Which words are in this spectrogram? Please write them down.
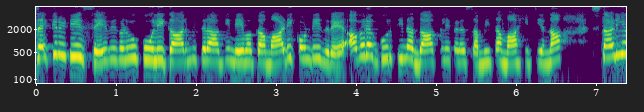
ಸೆಕ್ಯೂರಿಟಿ ಸೇವೆಗಳು ಕೂಲಿ ಕಾರ್ಮಿಕರಾಗಿ ನೇಮಕ ಮಾಡಿಕೊಂಡಿದ್ರೆ ಅವರ ಗುರುತಿನ ದಾಖಲೆಗಳ ಸಮೇತ ಮಾಹಿತಿಯನ್ನ ಸ್ಥಳೀಯ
